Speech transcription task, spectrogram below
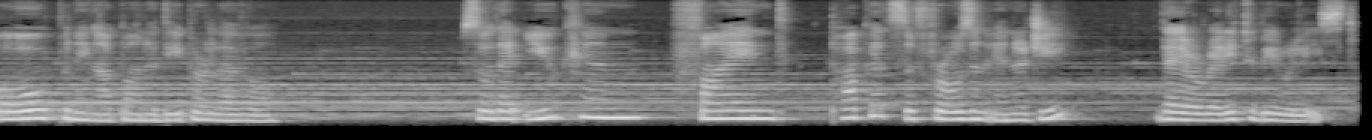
opening up on a deeper level so that you can find pockets of frozen energy that are ready to be released.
